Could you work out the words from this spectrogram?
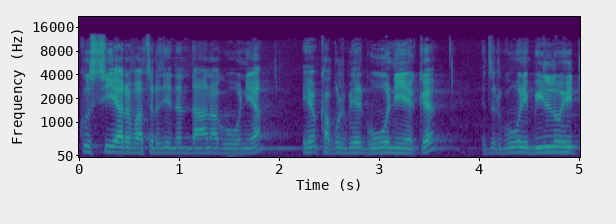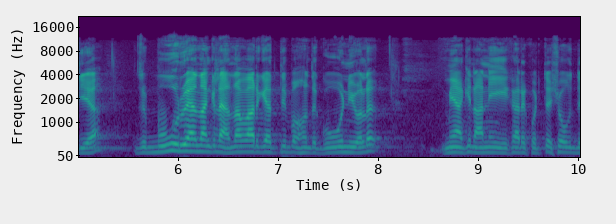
කුස්සිය අර වසර තියන දාන ගෝනිය එහෙම කකුල් පිය ගෝනියක එතර ගෝනි බිල්ලෝ හිටිය. බූරු ඇඳන් කියලා අනවර්ගයක් තිබ්බ හොඳ ගෝනි වල. මෙයා කියන අනේ ඒක අර කොච්චර ෂෝක්ද?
